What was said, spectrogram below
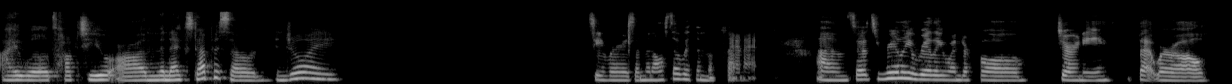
I will talk to you on the next episode. Enjoy. Receivers and then also within the planet. Um, so it's really, really wonderful journey that we're all,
